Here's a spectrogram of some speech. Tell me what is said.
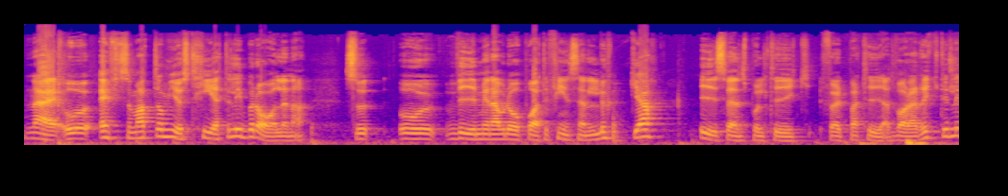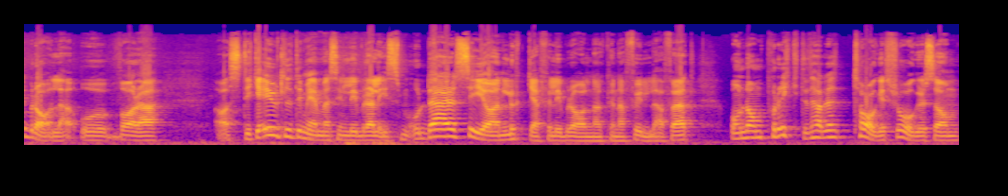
Nej, och eftersom att de just heter Liberalerna så, och vi menar då på att det finns en lucka i svensk politik för ett parti att vara riktigt liberala och vara ja, sticka ut lite mer med sin liberalism. Och där ser jag en lucka för Liberalerna att kunna fylla. För att om de på riktigt hade tagit frågor som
